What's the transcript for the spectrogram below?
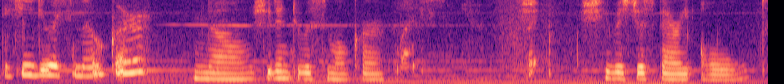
Did she do a smoker? No, she didn't do a smoker. What she- She was just very old.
